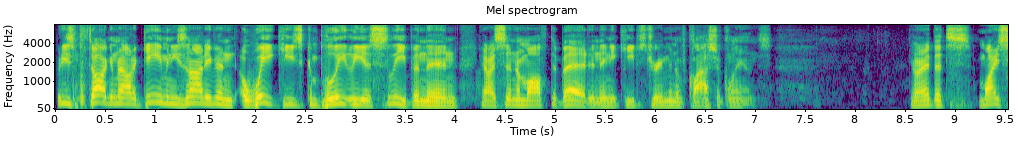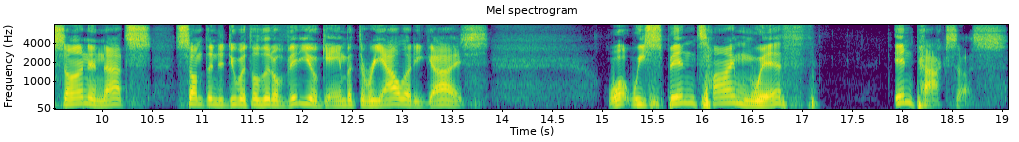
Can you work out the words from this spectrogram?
But he's talking about a game and he's not even awake. He's completely asleep. And then you know, I send him off to bed and then he keeps dreaming of Clash of Clans. All right, that's my son, and that's something to do with a little video game. But the reality, guys, what we spend time with impacts us.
